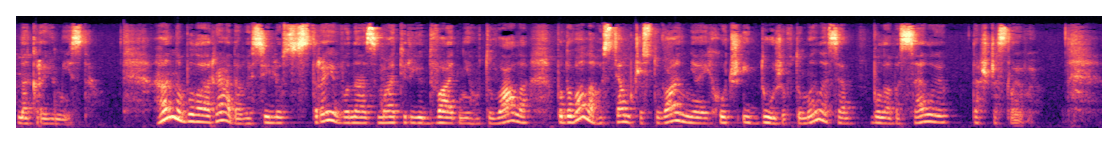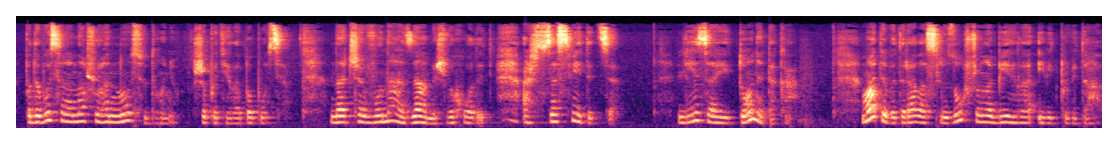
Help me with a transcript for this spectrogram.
на краю міста. Ганна була рада весіллю сестри, вона з матір'ю два дні готувала, подавала гостям частування і, хоч і дуже втомилася, була веселою та щасливою. Подивися на нашу Ганнусю, доню, шепотіла бабуся, наче вона заміж виходить, аж все світиться. Ліза і то не така. Мати витирала сльозу, що набігла, і відповідала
